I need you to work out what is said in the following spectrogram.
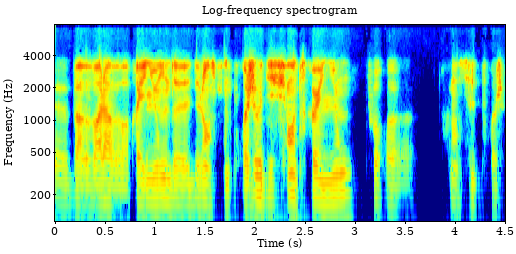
euh, bah, voilà, aux réunions de, de, lancement de projet, aux différentes réunions pour, euh, pour lancer le projet.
